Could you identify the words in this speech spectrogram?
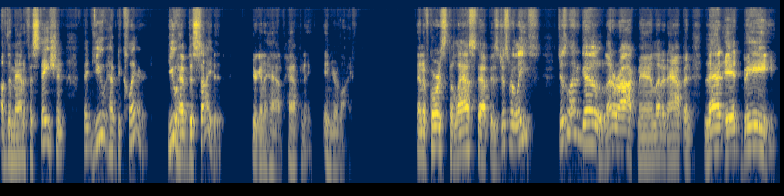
of the manifestation that you have declared, you have decided you're going to have happening in your life. And of course, the last step is just release. Just let it go. Let it rock, man. Let it happen. Let it be.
